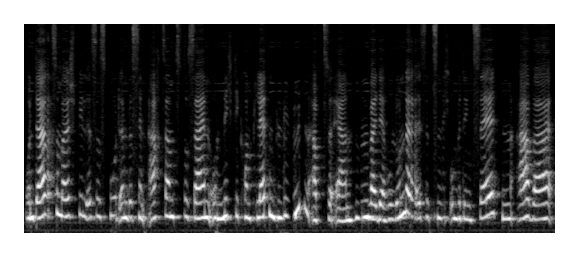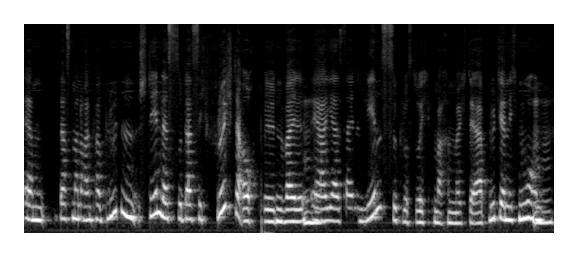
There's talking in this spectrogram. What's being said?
Und da zum Beispiel ist es gut, ein bisschen achtsam zu sein und nicht die kompletten Blüten abzuernten, weil der Holunder ist jetzt nicht unbedingt selten, aber ähm, dass man noch ein paar Blüten stehen lässt, sodass sich Früchte auch bilden, weil mhm. er ja seinen Lebenszyklus durchmachen möchte. Er blüht ja nicht nur, um mhm.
